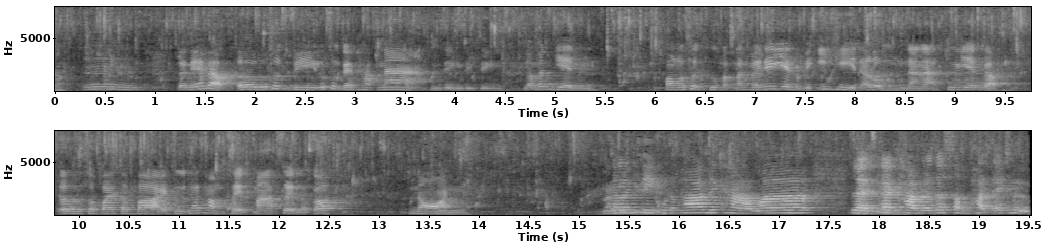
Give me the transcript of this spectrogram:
นะอืมแต่เนี้ยแบบเออรู้สึกดีรู้สึกได้พักหน้าจริงๆจริงๆแล้วมันเย็นความรู้สึกคือแบบมันไม่ได้เย็นแบบบิกกี้ฮีทอารมณ์นั้นอะคือเย็นแบบเออสบายสบายๆคือถ้าทำเสร็จมาร์กเสร็จแล้วก็นอนน่าการัจะนตีดี คุณภาพนะคะว่าหลังจากทำแล้วจะสัมผัสได้ถึง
